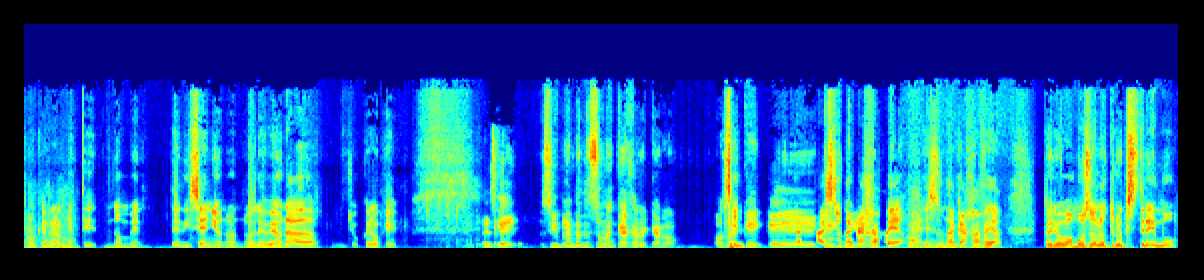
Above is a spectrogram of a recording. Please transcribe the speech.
porque realmente no me, de diseño no, no le veo nada, yo creo que... Es que simplemente es una caja, Ricardo. O sea, que, que, es una caja fea, es una caja fea. Pero vamos al otro extremo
